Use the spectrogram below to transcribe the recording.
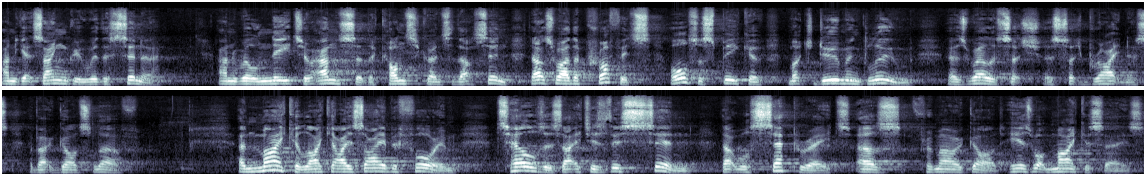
and gets angry with the sinner and will need to answer the consequence of that sin. That's why the prophets also speak of much doom and gloom as well as such, as such brightness about God's love. And Micah, like Isaiah before him, tells us that it is this sin that will separate us from our God. Here's what Micah says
